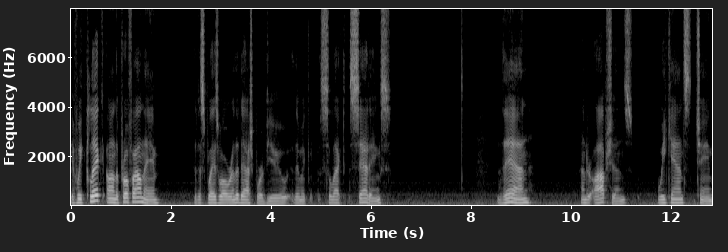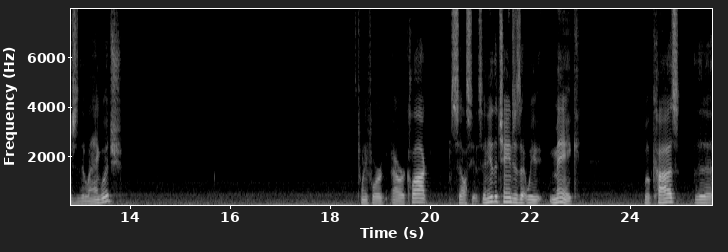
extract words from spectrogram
If we click on the profile name that displays while we're in the dashboard view, then we select Settings. Then, under Options, we can change the language, 24 hour clock, Celsius. Any of the changes that we make will cause the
